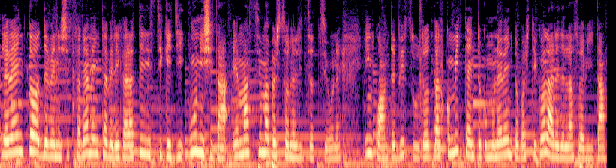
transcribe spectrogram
l'evento deve necessariamente avere caratteristiche di unicità e massima personalizzazione, in quanto è vissuto dal committente come un evento particolare della sua vita.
